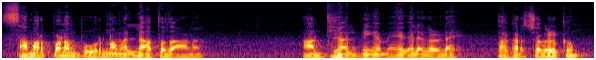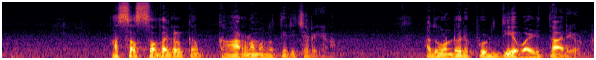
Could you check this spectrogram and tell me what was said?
സമർപ്പണം പൂർണമല്ലാത്തതാണ് ആധ്യാത്മിക മേഖലകളുടെ തകർച്ചകൾക്കും അസ്വസ്ഥതകൾക്കും കാരണമെന്ന് തിരിച്ചറിയണം. അതുകൊണ്ടൊരു പുതിയ വഴിത്താരയുണ്ട്.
